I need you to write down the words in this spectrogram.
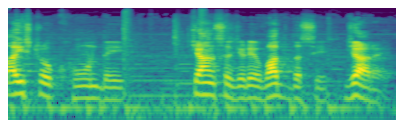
ਆਈ ਸਟ੍ਰੋਕ ਹੋਣ ਦੇ ਚਾਂਸ ਜਿਹੜੇ ਵੱਧ ਦੱਸੇ ਜਾ ਰਹੇ।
